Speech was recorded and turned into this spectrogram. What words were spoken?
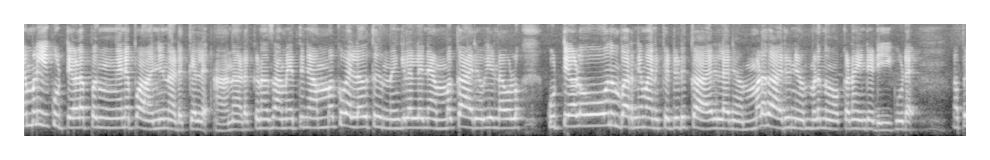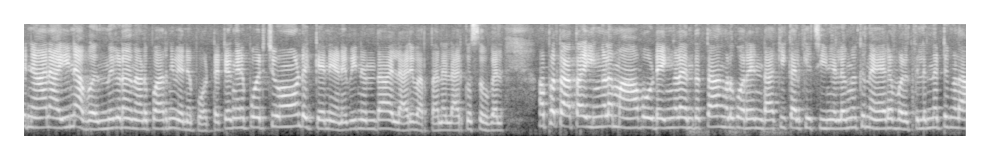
നമ്മൾ ഈ കുട്ടികളപ്പം ഇങ്ങനെ പാഞ്ഞു നടക്കല്ലേ? ആ നടക്കുന്ന സമയത്ത് നമുക്ക് വല്ലതും തിന്നെങ്കിലല്ലേ നമ്മക്ക് ആരോഗ്യം ഉണ്ടാവുള്ളൂ. കുട്ടികളോന്നും പറഞ്ഞ് മനക്കെട്ടിട്ട് കാര്യമില്ല. നമ്മളെ കാര്യം നമ്മൾ നോക്കണം അതിന്റെ ഇടയിൽ കൂടെ. അപ്പം ഞാൻ അതിനാ വന്നുകിടന്നാണ് പറഞ്ഞു വരുന്നത് പൊട്ടറ്റ് ഇങ്ങനെ പൊരിച്ചുകൊണ്ടിരിക്കുക തന്നെയാണ് പിന്നെ എന്താ എല്ലാവരും വർത്താനം? എല്ലാവർക്കും സുഖം അപ്പോൾ താത്ത ഇങ്ങളെ മാവോടെ ഇങ്ങളെ എന്തെത്താ നിങ്ങൾ കുറേ ഉണ്ടാക്കി കലക്കി വെച്ചിനല്ലോ നിങ്ങൾക്ക് നേരെ വെളുത്തിൽ എന്നിട്ട് നിങ്ങൾ ആ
